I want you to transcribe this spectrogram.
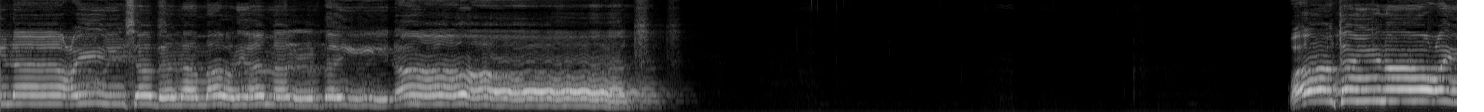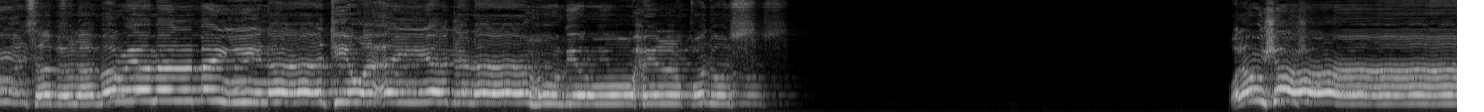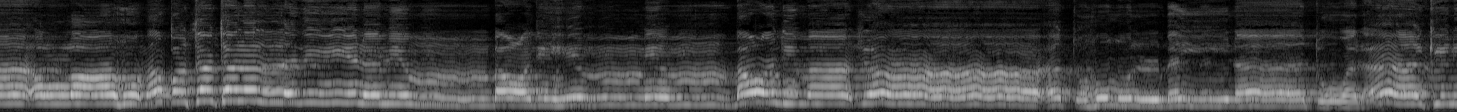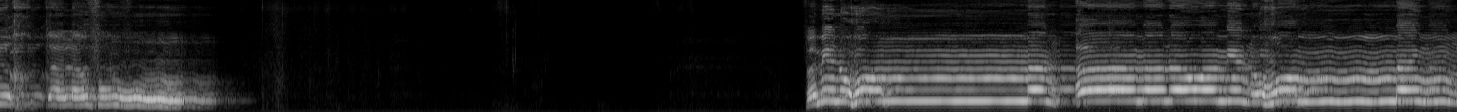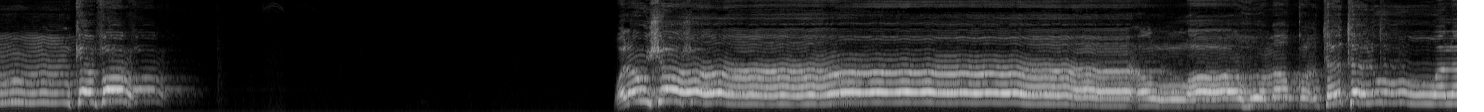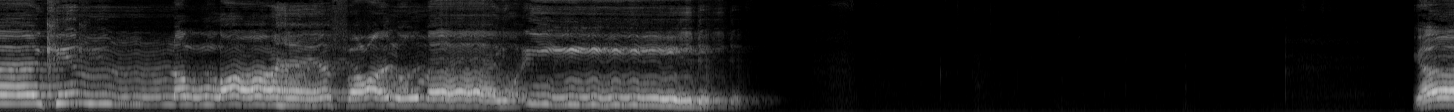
عيسى ابن مريم البينات. وآتينا عيسى ابن مريم البينات وأيدناه ولو شاء الله ما اقتتل الذين من بعدهم من فمنهم من آمن ومنهم من كفر. ولو شاء الله ما اقتتلوا يفعل ما يريد. يا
